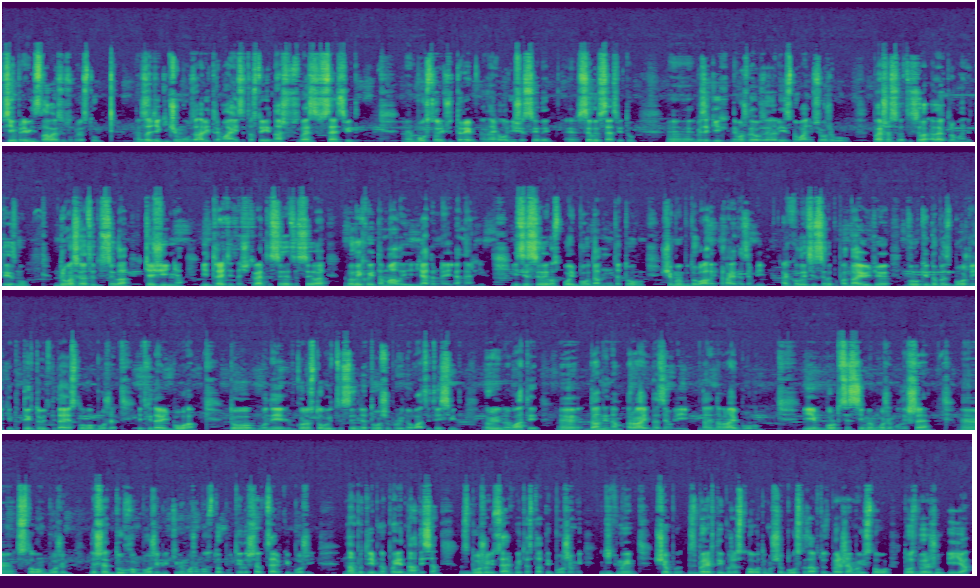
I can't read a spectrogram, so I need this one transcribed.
Всім привіт, слава Ісусу Христу! Завдяки чому взагалі тримається та стоїть наш весь Всесвіт. Е, Бог створив чотири найголовніші сили, е, сили Всесвіту, е, без яких неможливо взагалі існування всього живого. Перша сила це сила електромагнетизму, друга сила це сила тяжіння, і третя та четверта сила це сила великої та малої ядерної енергії. І ці сили Господь Бог дав нам для того, щоб ми будували рай на землі. А коли ці сили попадають е, в руки до безбожників, до тих, хто відкидає Слово Боже, відкидають Бога, то вони використовують ці сили для того, щоб руйнувати цей світ, руйнувати е, даний нам рай на землі, даний нам рай Богом. І боротися з цим ми можемо лише е, Словом Божим, лише Духом Божим, який ми можемо здобути лише в церкві Божій. Нам потрібно поєднатися з Божою церквою та стати Божими дітьми, щоб зберегти Боже Слово, тому що Бог сказав, хто збереже моє слово, то збережу і я.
